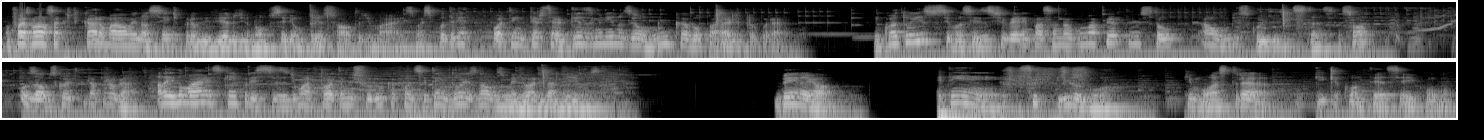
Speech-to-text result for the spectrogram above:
Não faz mal sacrificar uma alma inocente para eu viver de novo, seria um preço alto demais. Mas poderia, podem ter certeza, meninos, eu nunca vou parar de procurar. Enquanto isso, se vocês estiverem passando algum aperto, eu estou a um biscoito de distância. É só usar o biscoito que dá para jogar. Além do mais, quem precisa de uma torta michuruca quando você tem dois novos melhores amigos? Bem legal. E tem esse epílogo que mostra o que, que acontece aí com o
